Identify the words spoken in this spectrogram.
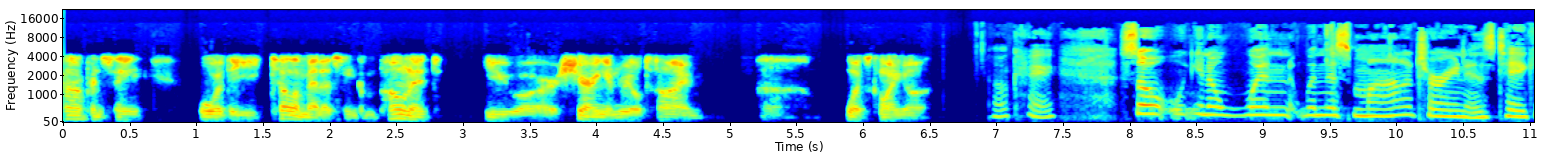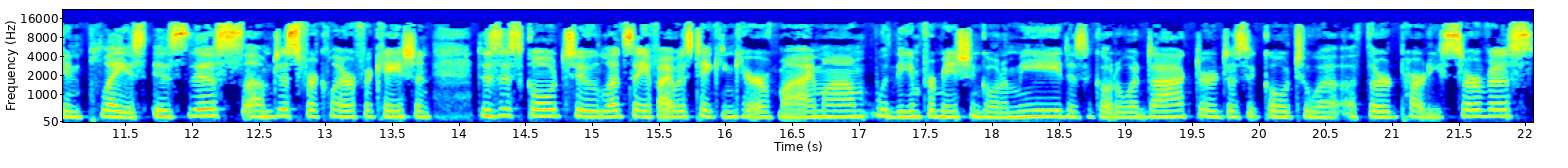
conferencing or the telemedicine component, you are sharing in real time uh, what's going on. Okay. So, you know, when when this monitoring is taking place, is this um, just for clarification? Does this go to, let's say, if I was taking care of my mom, would the information go to me? Does it go to a doctor? Does it go to a, a third party service?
